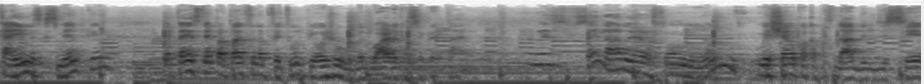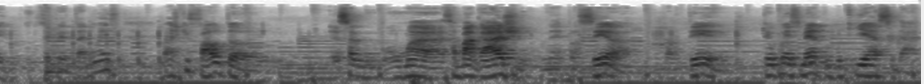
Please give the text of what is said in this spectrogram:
caindo no esquecimento, porque até esse tempo atrás eu fui na prefeitura, que hoje o Eduardo que é o secretário, mas sei lá, né? Assim, não mexendo com a capacidade dele de ser secretário, mas acho que falta essa, uma, essa bagagem né, para ser, para ter, ter o conhecimento do que é a cidade.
